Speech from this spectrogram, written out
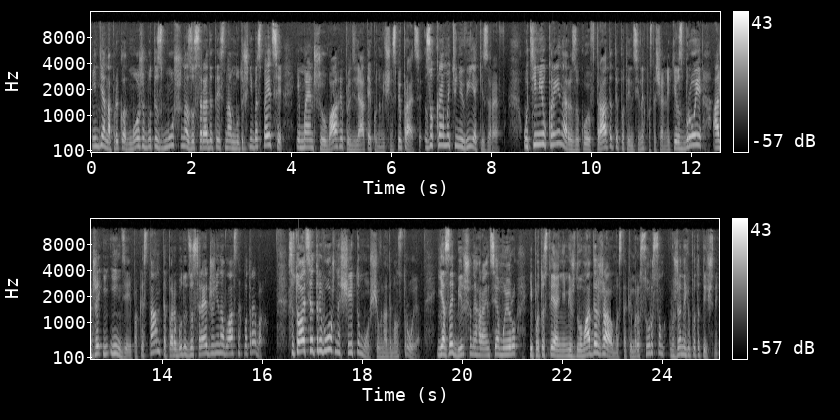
Індія, наприклад, може бути змушена зосередитись на внутрішній безпеці і менше уваги приділяти економічній співпраці, зокрема тіньові, як із РФ. Утім, і Україна ризикує втратити потенційних постачальників зброї, адже і Індія, і Пакистан тепер будуть зосереджені на власних потребах. Ситуація тривожна ще й тому, що вона демонструє. Язе більше не гарантія миру, і протистояння між двома державами з таким ресурсом вже не гіпотетичний,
